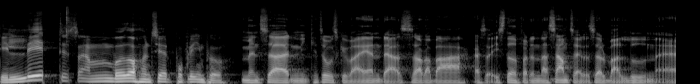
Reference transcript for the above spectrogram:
Det er lidt det samme måde at håndtere et problem på. Men så er den katolske variant der, så er der bare, altså i stedet for den der samtale, så er det bare lyden af...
